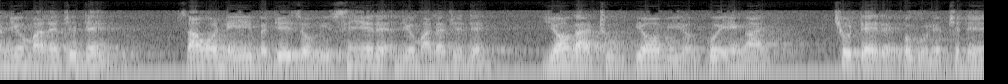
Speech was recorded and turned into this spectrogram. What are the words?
အမျိုးမှလည်းဖြစ်တယ်။စာဝတ်နေမပြည့်စုံပြီးဆင်းရဲတဲ့အမျိုးမှလည်းဖြစ်တယ်။ယောဂထုပြောပြီးတော့ကိုယ်အင်္ဂါ ချွတ်တဲ့တဲ့ပုံကိုယ်လည်းဖြစ်တယ်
